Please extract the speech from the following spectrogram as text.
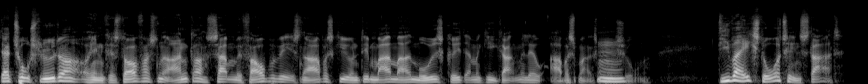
der tog Slytter og Henrik Kristoffersen og andre sammen med fagbevægelsen og arbejdsgiveren det meget, meget modige skridt, at man gik i gang med at lave arbejdsmarkedspensioner. Mm. De var ikke store til en start,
